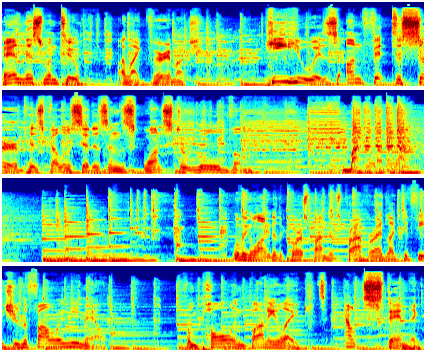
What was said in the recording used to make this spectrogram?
And this one, too, I like very much. He who is unfit to serve his fellow citizens wants to rule them. Moving along to the correspondence proper, I'd like to feature the following email from Paul and Bonnie Lake. It's outstanding.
